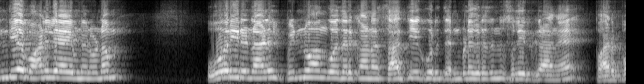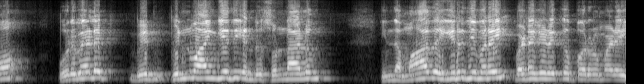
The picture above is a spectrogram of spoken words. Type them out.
இந்திய வானிலை ஆய்வு நிறுவனம் ஓரிரு நாளில் பின்வாங்குவதற்கான சாத்தியக்கூறு தென்படுகிறதுன்னு சொல்லியிருக்காங்க பார்ப்போம். ஒருவேளை பின் பின்வாங்கியது என்று சொன்னாலும் இந்த மாத இறுதி வரை வடகிழக்கு பருவமழை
